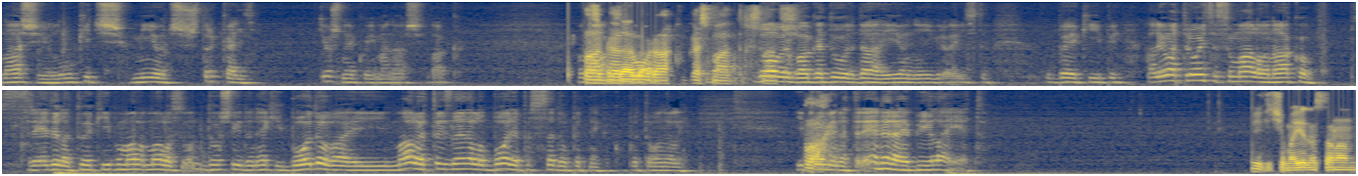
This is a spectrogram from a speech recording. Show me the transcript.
naši Lukić, Mioć, Štrkalj, još neko ima naši, tako. Bagadur, ako ga smatraš. Dobro, znači. Bagadur, da, i on je igrao isto u B ekipi. Ali ova trojica su malo onako sredila tu ekipu, malo, malo su došli do nekih bodova i malo je to izgledalo bolje, pa su sad opet nekako potonuli. I promjena trenera je bila i eto. Vidjet ćemo, jednostavno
